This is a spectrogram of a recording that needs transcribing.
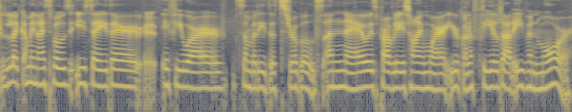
Like, I mean, I suppose you say there, if you are somebody that struggles and now is probably a time where you're going to feel that even more.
